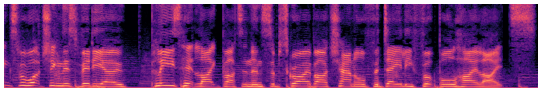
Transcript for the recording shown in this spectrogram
Thanks for watching this video. Please hit like button and subscribe our channel for daily football highlights.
